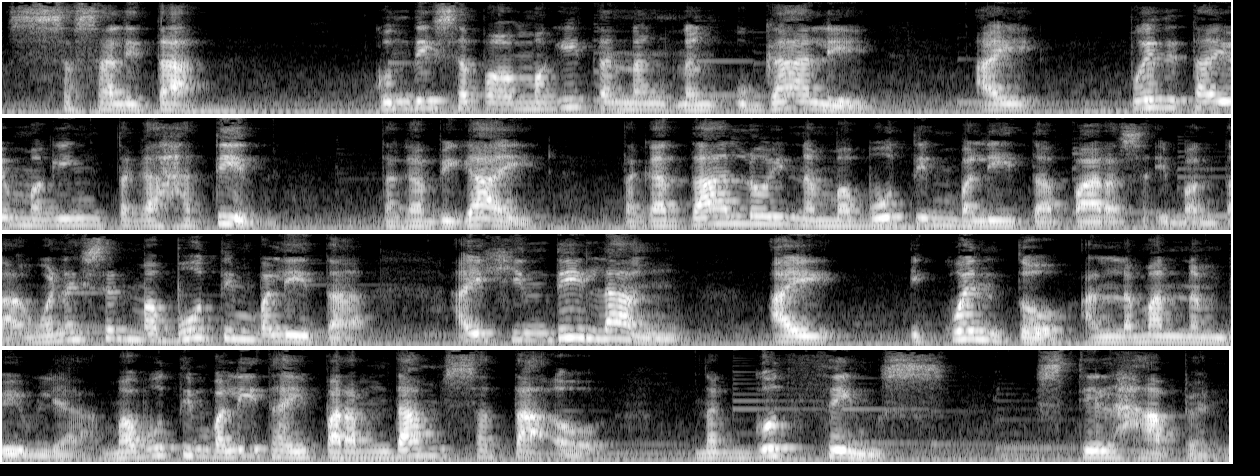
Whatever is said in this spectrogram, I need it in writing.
sa salita kundi sa pamamagitan ng, ng ugali ay pwede tayo maging tagahatid, tagabigay, tagadaloy ng mabuting balita para sa ibang tao. When I said mabuting balita, ay hindi lang ay ikwento ang laman ng Biblia. Mabuting balita ay paramdam sa tao na good things still happen.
